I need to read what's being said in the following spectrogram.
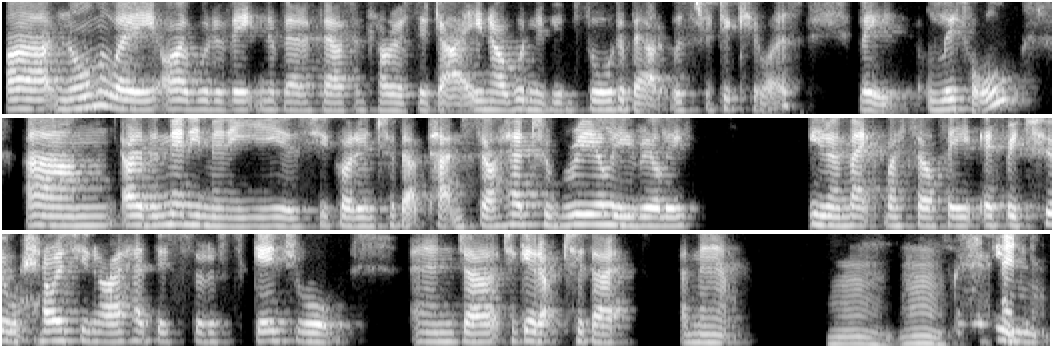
uh, normally I would have eaten about a thousand calories a day. You know, I wouldn't have even thought about it. It was ridiculously little. Um, over many many years, you got into that pattern. So I had to really really, you know, make myself eat every two hours. You know, I had this sort of schedule, and uh, to get up to that amount. Mm, So and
